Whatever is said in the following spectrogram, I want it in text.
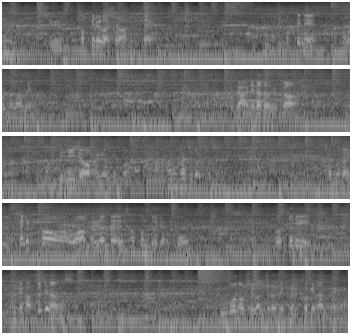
음, 지금 커피를 마시러 왔는데 커피는 먹을만 하네요. 근데 아니나 다를까 미니즈와 관련된 건 단 한 가지도 없었어요. 전부 다 이 캐릭터와 관련된 상품들이었고 그것들이 그렇게 나쁘진 않았어요. 근본 없이 만들어진 캐릭터긴 한데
